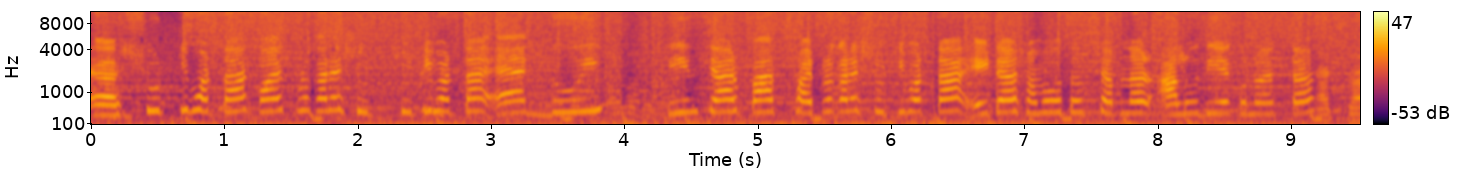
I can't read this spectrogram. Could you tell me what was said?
আহ, শুটকি ভর্তা কয়েক প্রকারের শুট- শুটকি ভর্তা এক দুই তিন চার পাঁচ ছয় প্রকারের শুটকি ভর্তা এইটা সম্ভবত হচ্ছে আপনার আলু দিয়ে কোনো একটা একটা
